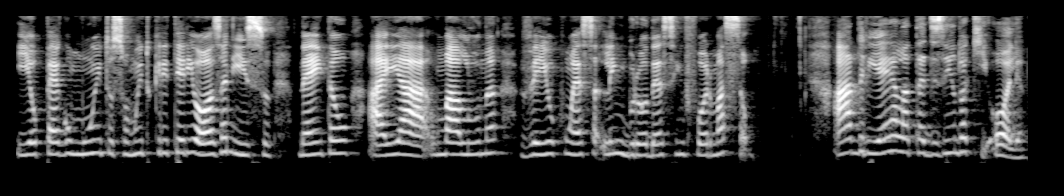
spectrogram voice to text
E eu pego muito, sou muito criteriosa nisso, né? Então aí a, uma aluna veio com essa, lembrou dessa informação. A Adriela tá dizendo aqui, olha,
